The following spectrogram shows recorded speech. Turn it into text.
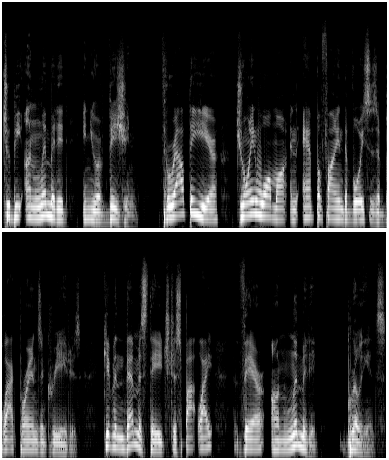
to be unlimited in your vision. Throughout the year, join Walmart in amplifying the voices of black brands and creators, giving them a stage to spotlight their unlimited brilliance.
